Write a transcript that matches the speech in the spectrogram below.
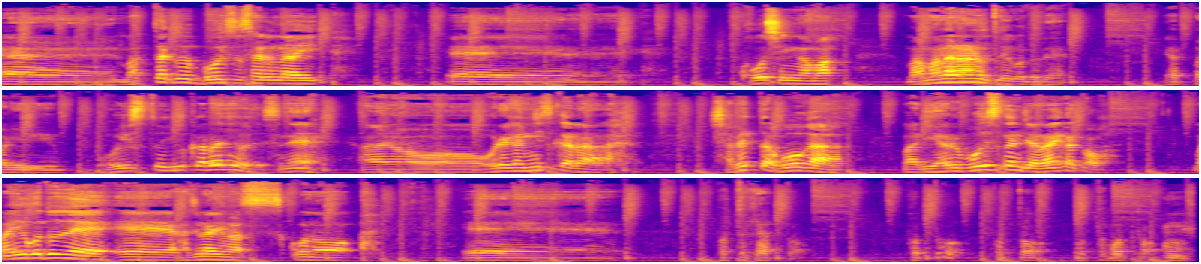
えー、全くボイスされない、えー、更新がまままならぬということでやっぱりボイスというからにはですね、あのー、俺が自ら喋った方が、まあ、リアルボイスなんじゃないかと、まあ、いうことで、え、始まります。この、えー、ポッドキャット。ポッドポッドポッドポッドうんキ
